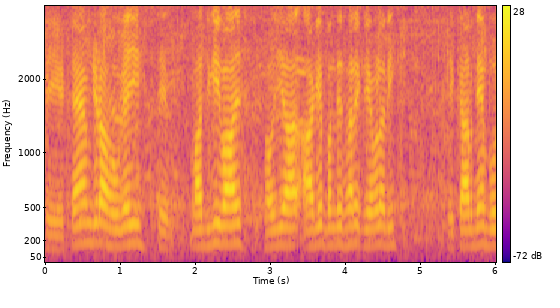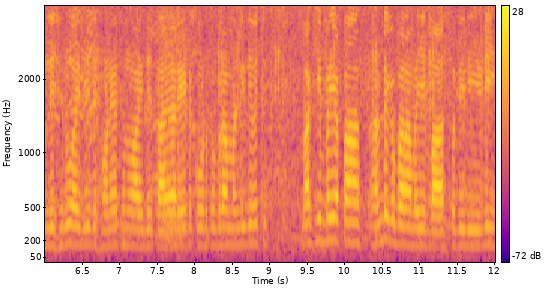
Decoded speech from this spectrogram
ਤੇ ਟਾਈਮ ਜਿਹੜਾ ਹੋ ਗਿਆ ਜੀ, ਤੇ ਵੱਜ ਗਈ ਆਵਾਜ਼। ਹੋ ਜੀ, ਆ ਗਏ ਬੰਦੇ ਸਾਰੇ ਕੇਵਲ ਹਰੀ। ਤੇ ਕਰਦੇ ਆ ਬੋਲੀ ਸ਼ੁਰੂ। ਅੱਜ ਦੀ ਦਿਖਾਉਣੇ ਆ ਤੁਹਾਨੂੰ, ਅੱਜ ਦੇ ਤਾਜ਼ਾ ਰੇਟ ਕੋਟਕਪੁਰਾ ਮੰਡੀ ਦੇ ਵਿੱਚ। ਬਾਕੀ ਬਈ ਆਪਾਂ 12:30 ਵਜੇ ਬਾਸਪਤੀ ਦੀ ਜਿਹੜੀ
